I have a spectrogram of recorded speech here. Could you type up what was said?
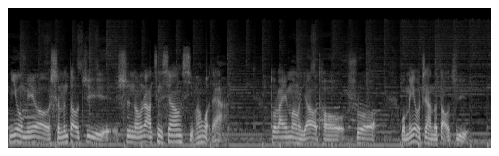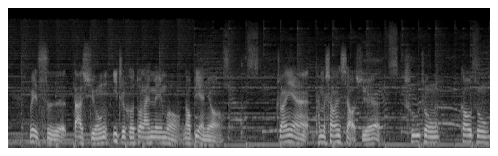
你有没有什么道具是能让静香喜欢我的呀？”哆啦 A 梦摇摇头说：“我没有这样的道具。”为此，大雄一直和哆啦 A 梦闹别扭。转眼，他们上完小学、初中、高中，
